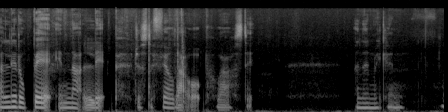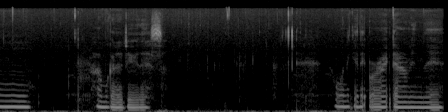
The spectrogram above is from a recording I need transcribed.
a little bit in that lip just to fill that up whilst it and then we can mm, am going to do this? I want to get it right down in there.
